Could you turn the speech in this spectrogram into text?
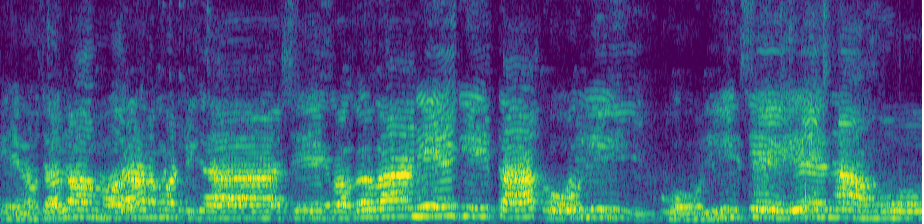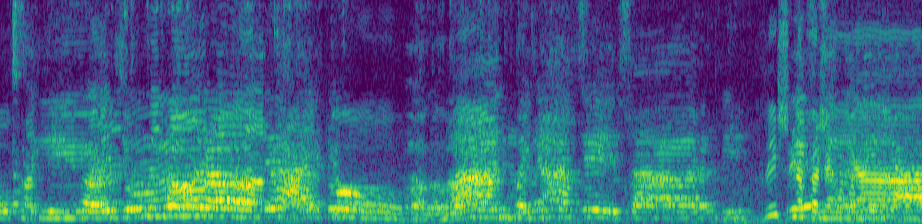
એનો જન્મ મરણ મટી જાશે. ભગવાને ગીતા ખોલી. ખોલી છે એના મુખથી અર્જુનનો ભગવાન બન્યા છે સારથી. કૃષ્ણ કનૈયા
